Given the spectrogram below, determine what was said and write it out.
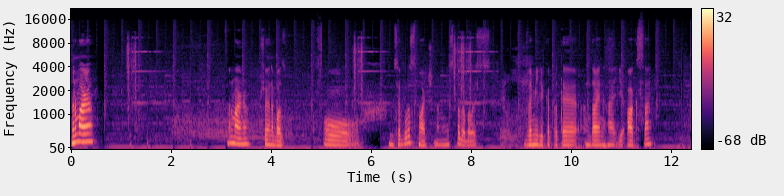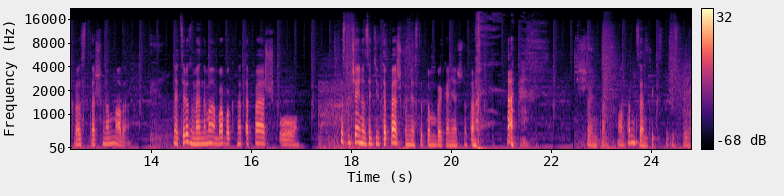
Нормально. Нормально. Що я на базу. О, це було смачно, мені сподобалось. Два міліка проти Андайнга і Акса. Якраз те, що нам треба. Блять, серйозно, в мене нема бабок на ТПшку. Я случайно задів ТПшку вместо томби, конечно, там. Що він там? Вон там центрик, кстати, стоїть.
